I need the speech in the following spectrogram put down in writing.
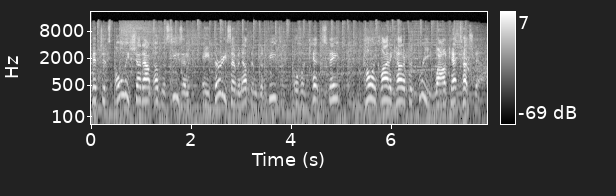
pitched its only shutout of the season, a 37 0 defeat over Kent State. Collin Klein accounted for three Wildcat touchdowns.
